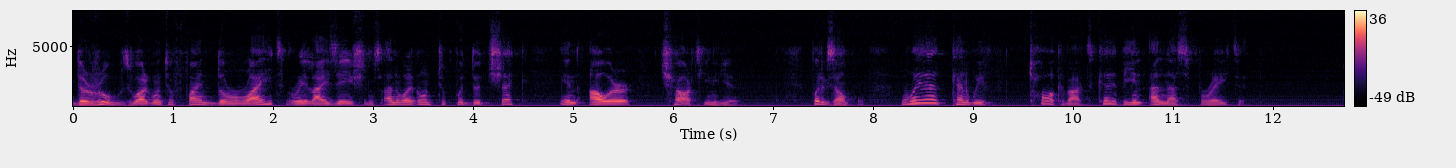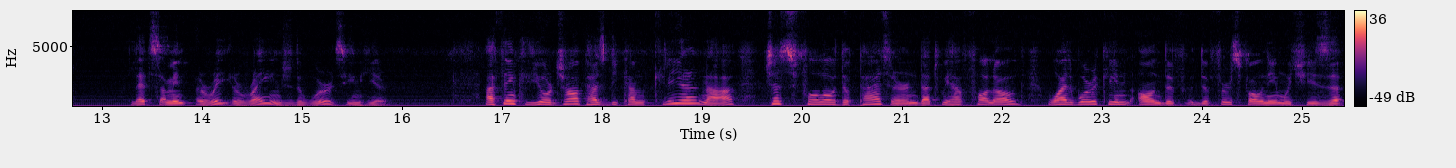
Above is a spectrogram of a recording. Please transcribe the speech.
the rules. We're going to find the right realizations, and we're going to put the check in our chart in here. For example, where can we talk about k being unaspirated? Let's, I mean, rearrange the words in here. I think your job has become clear now. Just follow the pattern that we have followed while working on the, the first phoneme, which is uh,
